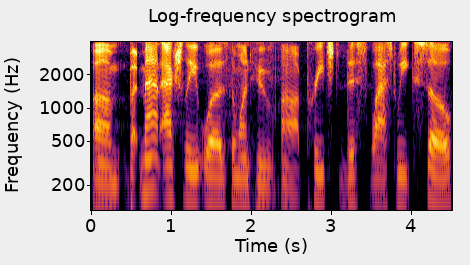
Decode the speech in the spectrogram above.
Um, but Matt actually was the one who uh, preached this last week. So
